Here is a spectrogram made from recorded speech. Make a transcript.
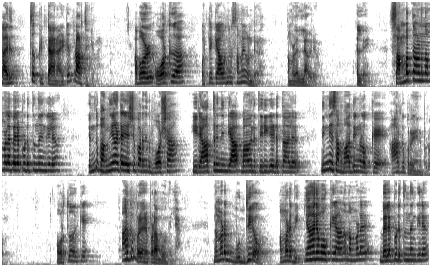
കരുത്ത് കിട്ടാനായിട്ട് പ്രാർത്ഥിക്കും. അപ്പോൾ ഓർക്കുക ഒറ്റയ്ക്കാവുന്നൊരു സമയമുണ്ട് നമ്മളെല്ലാവരും. അല്ലേ? സമ്പത്താണ് നമ്മളെ ബലപ്പെടുത്തുന്നതെങ്കിൽ എന്ത് ഭംഗിയായിട്ട് യേശു പറഞ്ഞത്? ഭോഷ ഈ രാത്രി നിന്റെ ആത്മാവിനെ തിരികെ എടുത്താൽ നിന്റെ സമ്പാദ്യങ്ങളൊക്കെ ആർക്ക് പ്രയോജനപ്പെടും? ഓർത്തു നോക്കിയേ. ആർക്കും പ്രയോജനപ്പെടാൻ പോകുന്നില്ല. നമ്മുടെ ബുദ്ധിയോ നമ്മുടെ വിജ്ഞാനമോ ഒക്കെയാണ് നമ്മളെ ബലപ്പെടുത്തുന്നെങ്കിൽ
